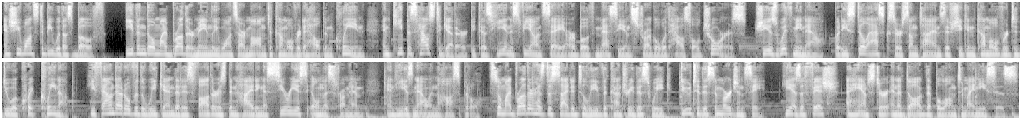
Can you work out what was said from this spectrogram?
and she wants to be with us both even though my brother mainly wants our mom to come over to help him clean and keep his house together because he and his fiancée are both messy and struggle with household chores. She is with me now, but he still asks her sometimes if she can come over to do a quick cleanup. He found out over the weekend that his father has been hiding a serious illness from him, and he is now in the hospital. So my brother has decided to leave the country this week due to this emergency. He has a fish, a hamster, and a dog that belong to my nieces.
